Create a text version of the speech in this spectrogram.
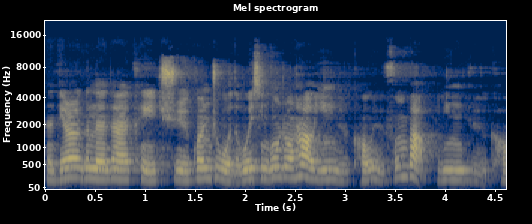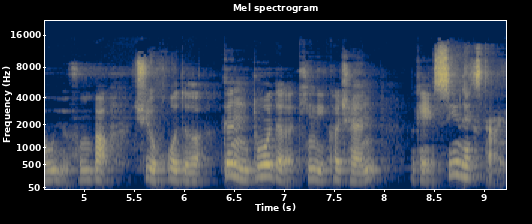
那第二个呢，大家可以去关注我的微信公众号“英语口语风暴”，英语口语风暴，去获得更多的听力课程。OK，see you next time.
